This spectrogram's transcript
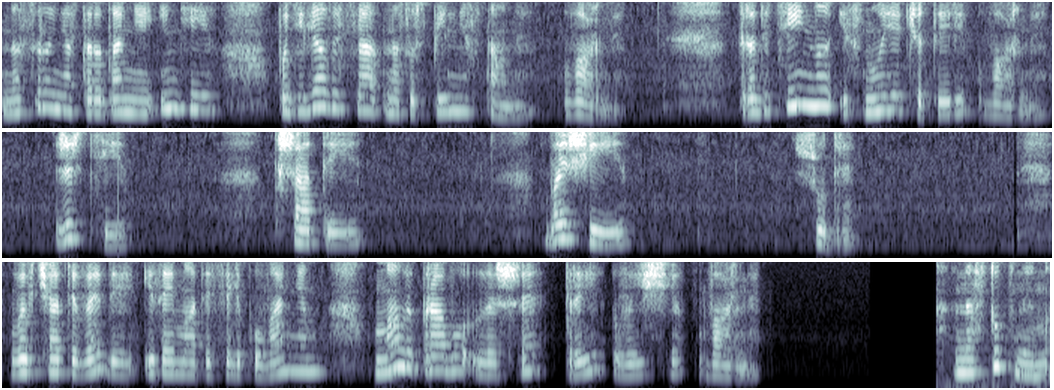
населення стародавньої Індії поділялося на суспільні стани варни. Традиційно існує чотири варни жерці, кшатрії, вайшії, шудри. Вивчати веди і займатися лікуванням мали право лише три вищі варни. Наступним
